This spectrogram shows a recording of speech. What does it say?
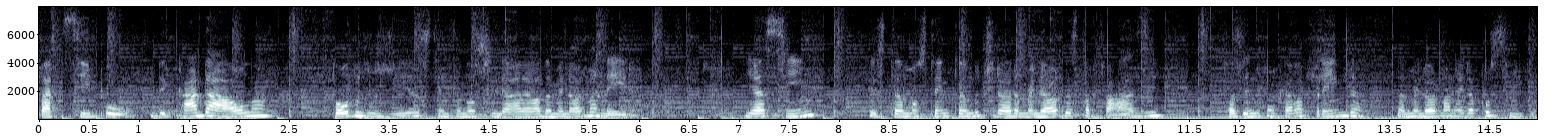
Participo de cada aula todos os dias, tentando auxiliar ela da melhor maneira. E assim, estamos tentando tirar o melhor desta fase, fazendo com que ela aprenda da melhor maneira possível.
